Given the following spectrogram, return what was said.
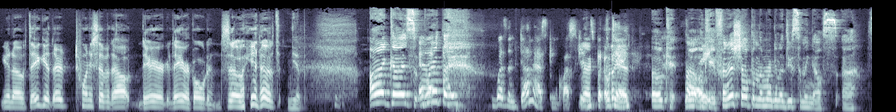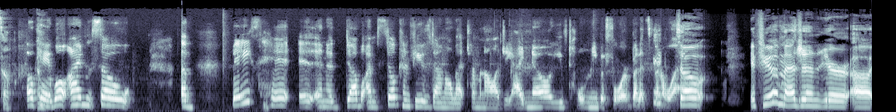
you know if they get their 27th out they're they are golden. So, you know Yep. All right, guys, And we're at the. I wasn't done asking questions, Yeah, but go okay. Okay, well, Sorry. okay, finish up and then we're going to do something else. Uh, so, Okay, well, I'm so a base hit and a double. I'm still confused on all that terminology. I know you've told me before, but it's been a while. So, if you imagine your uh,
